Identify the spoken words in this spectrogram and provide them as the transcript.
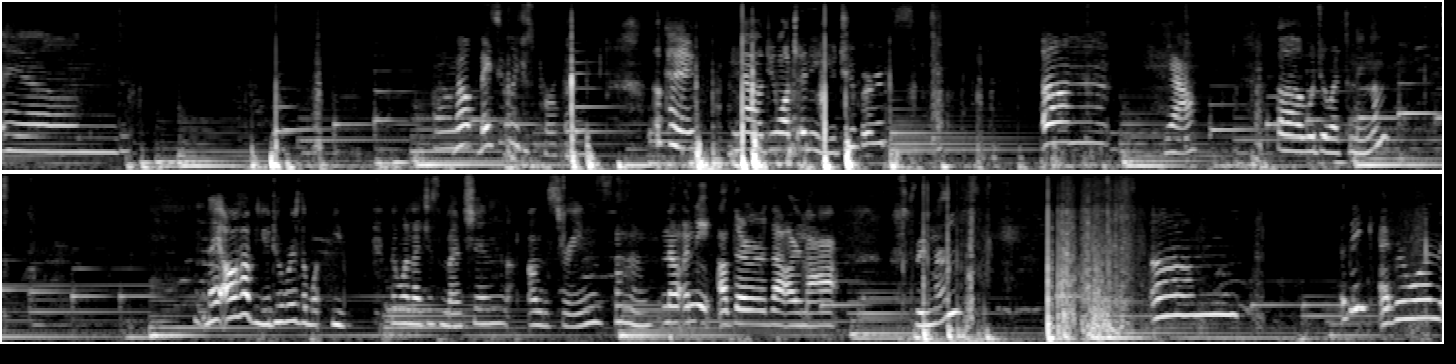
and well, basically just Purple. Okay. Now, do you watch any YouTubers? Um, yeah. Uh, would you like to name them? They all have YouTubers. The one you, the one I just mentioned on the streams. Mm-hmm. Now, any other that are not streamers? Um, think everyone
